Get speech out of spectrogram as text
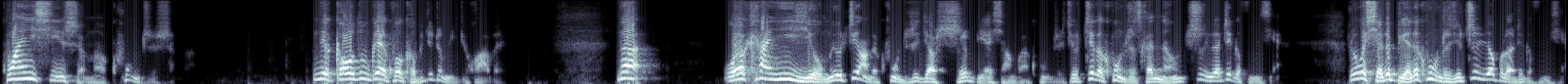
关心什么，控制什么。那高度概括，可不就这么一句话呗？那。我要看你有没有这样的控制，这叫识别相关控制，就这个控制才能制约这个风险。如果写的别的控制，就制约不了这个风险。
